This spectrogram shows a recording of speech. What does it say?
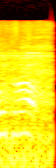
Otra.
